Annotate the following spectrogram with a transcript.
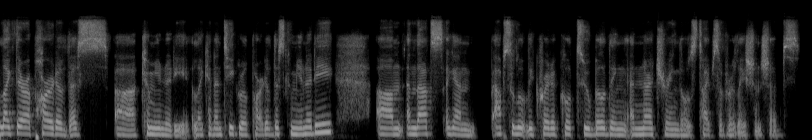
like they're a part of this uh, community like an integral part of this community um, and that's again absolutely critical to building and nurturing those types of relationships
